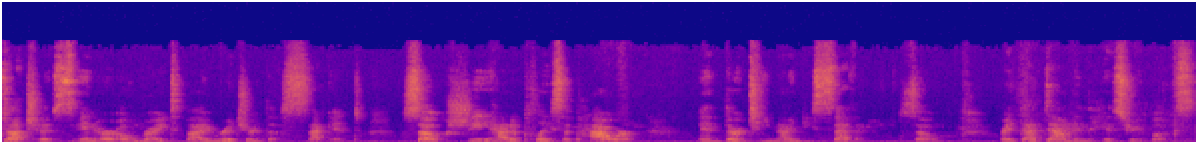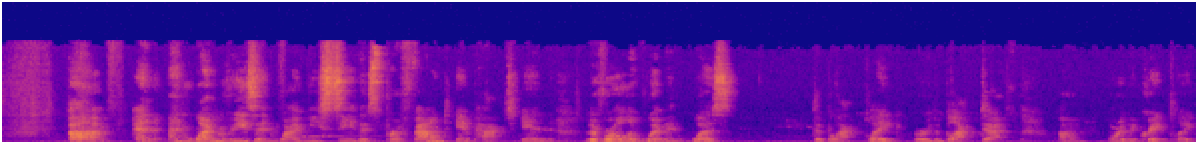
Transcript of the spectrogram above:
duchess in her own right by Richard II. So she had a place of power in 1397. So write that down in the history books. Um, and, and one reason why we see this profound impact in the role of women was the Black Plague or the Black Death um, or the Great Plague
